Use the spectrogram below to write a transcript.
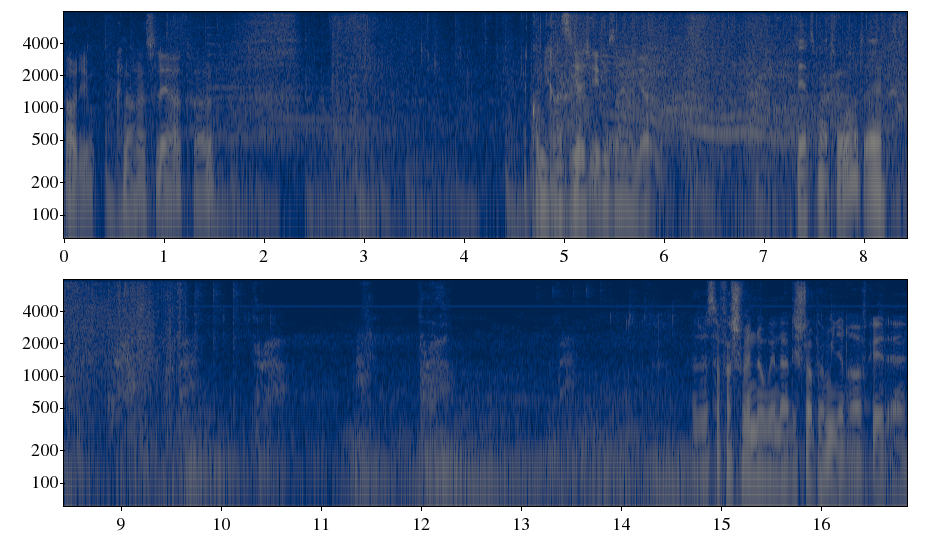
Oh, die Knarre ist leer, toll. Ja, komm, die rasiere ich eben so hier. Ist der jetzt mal tot, ey. Also das ist ja Verschwendung, wenn da die Stolpermine drauf geht, ey.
